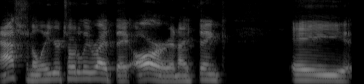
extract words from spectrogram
nationally, you're totally right. They are, and I think a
